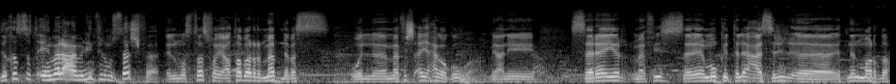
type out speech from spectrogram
دي قصة إهمال عاملين في المستشفى. المستشفى يعتبر مبنى بس وما فيش أي حاجة جوه. يعني السراير ما فيش سراير. ممكن تلاقي على السرير آه اتنين مرضى.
